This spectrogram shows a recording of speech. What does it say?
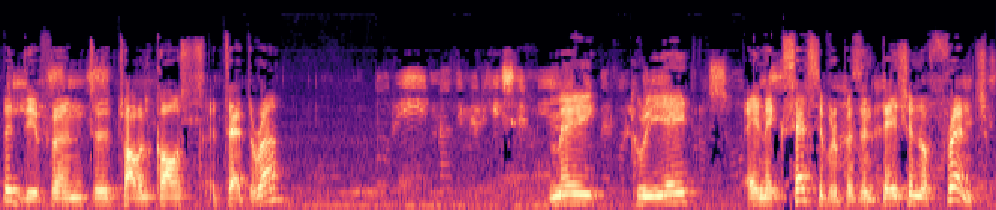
the different uh, travel costs, etc., may create an excessive representation of French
